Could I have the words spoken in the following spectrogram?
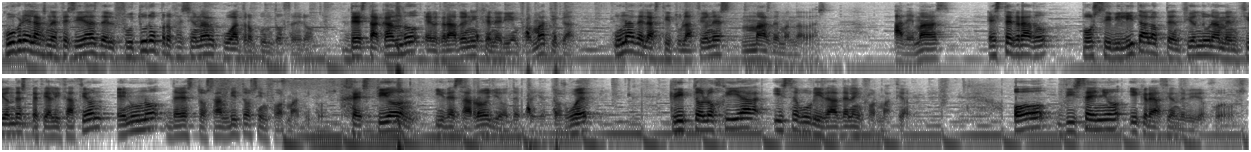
cubre las necesidades del futuro profesional 4.0, destacando el grado en Ingeniería Informática, una de las titulaciones más demandadas. Además, este grado posibilita la obtención de una mención de especialización en uno de estos ámbitos informáticos. Gestión y desarrollo de proyectos web, criptología y seguridad de la información, o diseño y creación de videojuegos.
